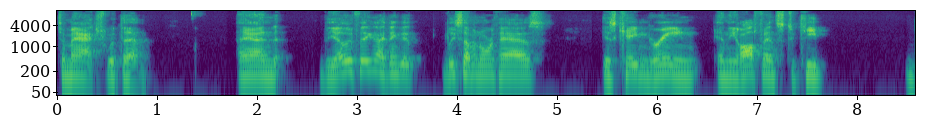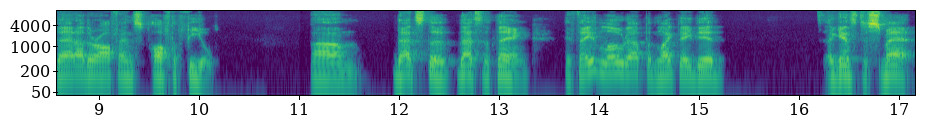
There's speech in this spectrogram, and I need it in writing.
to match with them. And the other thing I think that Lee's Summit North has is Caden Green and the offense to keep that other offense off the field. Um, that's the that's the thing. If they load up and like they did against DeSmet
